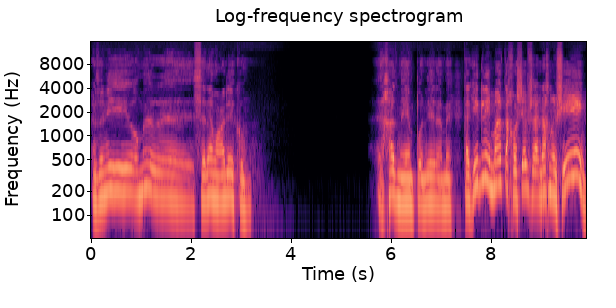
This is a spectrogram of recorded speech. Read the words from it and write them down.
אז אני אומר, סלאם עליכום. אחד מהם פונה אליי, תגיד לי, מה אתה חושב שאנחנו שיעים?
